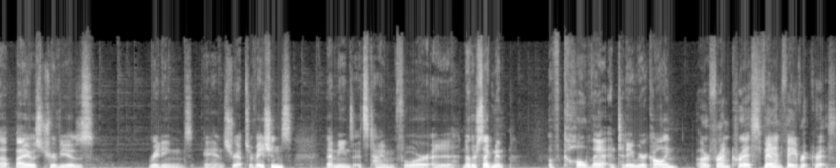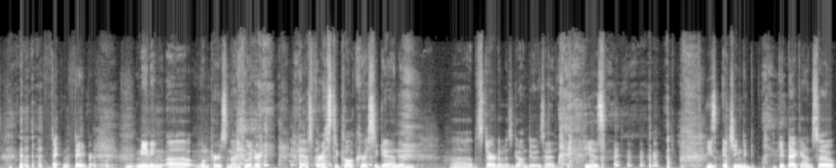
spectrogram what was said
up Bios trivia's ratings and stray observations. That means it's time for another segment of Call That, and today we are calling Our friend Chris, fan Yeah. favorite Chris. fan favorite, meaning uh, one person on Twitter asked for us to call Chris again, and uh, the stardom has gone to his head. he is he's itching to get back on. So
